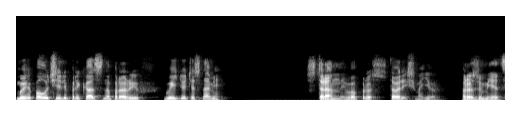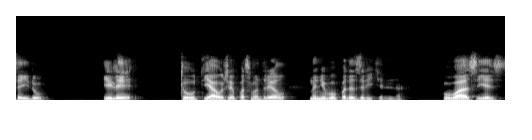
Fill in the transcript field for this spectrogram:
Мы получили приказ на прорыв. Вы идете с нами? Странный вопрос, товарищ майор. Разумеется, иду. Или тут я уже посмотрел на него подозрительно. У вас есть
